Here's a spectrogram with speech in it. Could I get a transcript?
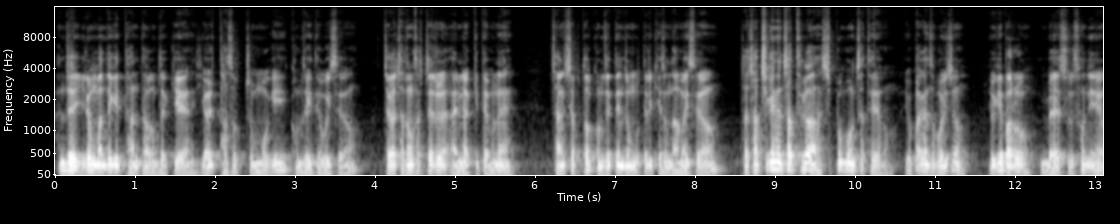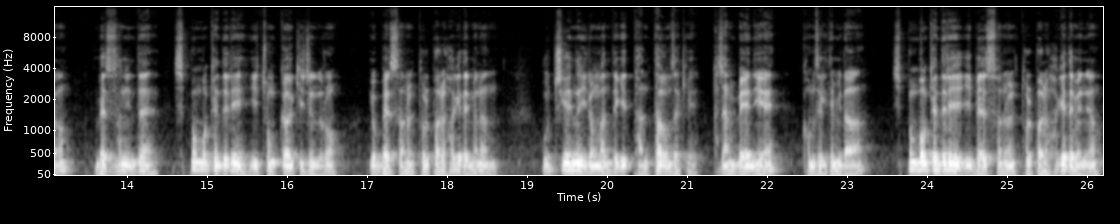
현재 1억 만들기 단타 검색기에 15종목이 검색이 되고 있어요. 제가 자동 삭제를 안 해놨기 때문에 장시부터 검색된 종목들이 계속 남아있어요. 자, 좌측에 있는 차트가 10분봉 차트예요. 이 빨간선 보이죠? 이게 바로 매수선이에요. 매수선인데 10분봉 캔들이 이 종가 기준으로 이 매수선을 돌파를 하게 되면은 우측에 있는 1억 만들기 단타 검색기에 가장 맨 위에 검색이 됩니다. 10분봉 캔들이 이 매수선을 돌파를 하게 되면요.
